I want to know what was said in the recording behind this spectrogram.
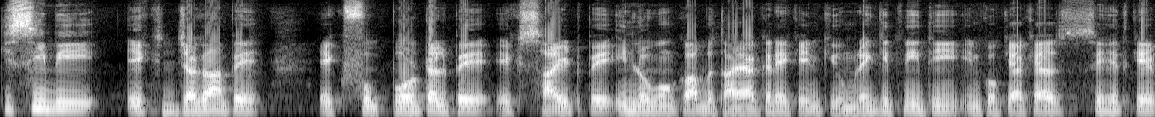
کسی بھی ایک جگہ پہ ایک پورٹل پہ، ایک سائٹ پہ ان لوگوں کا بتایا کرے کہ ان کی عمریں کتنی تھیں، ان کو کیا کیا صحت کے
